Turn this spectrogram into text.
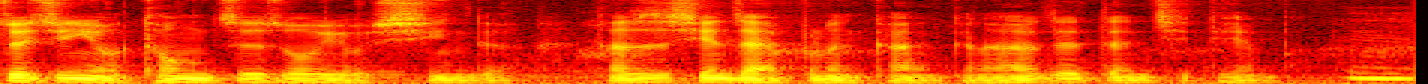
最近有通知说有新的，但是现在不能看，可能要再等几天吧。嗯，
